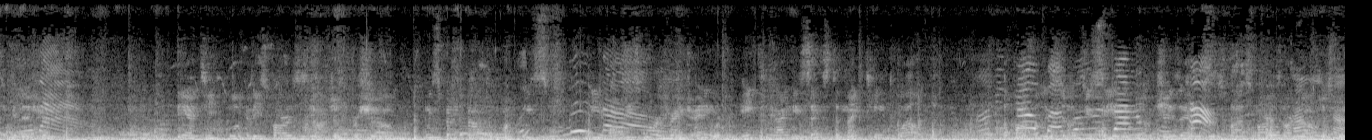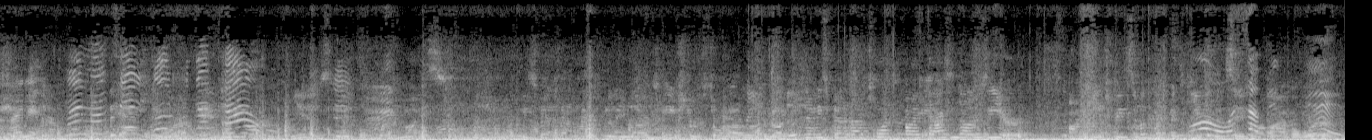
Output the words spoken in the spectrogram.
The antique look of these cars is not just for show. We spend about these, these all these cars range anywhere from 1896 to 1912. The possibly stoves you see in the coaches and first class cars are not just for show either. They actually work and used in weather months. We spend about half a million dollars each to restore our locomotives, and we spend about $25,000 a year on each piece of equipment to keep them in safe and reliable order.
